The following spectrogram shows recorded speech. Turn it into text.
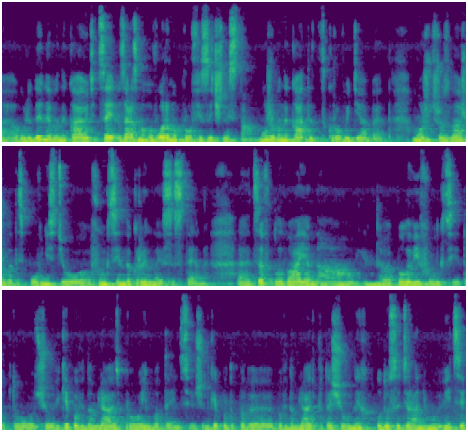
Е, У людини виникають це зараз. Ми говоримо про фізичний стан. Може виникати цукровий діабет, можуть розлажуватись повністю функції ендокринної системи. Е, Це впливає на е, полові функції, тобто чоловіки повідомляють про імпотенцію, жінки повідомляють про те, що у них у досить ранньому віці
